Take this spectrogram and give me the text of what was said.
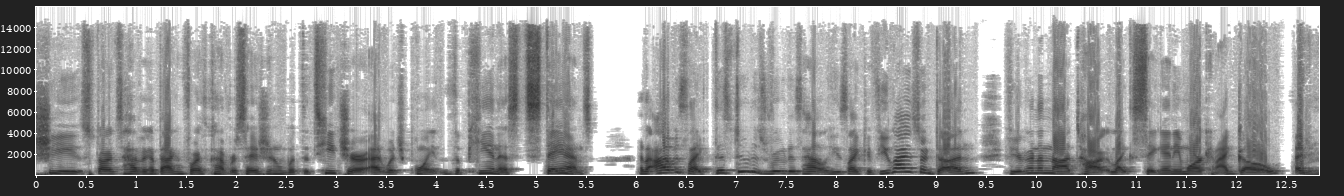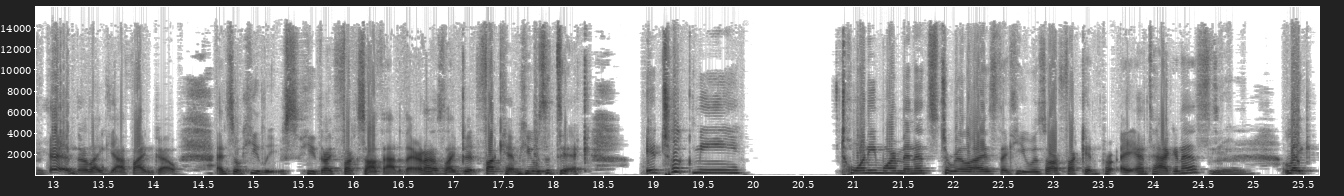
She starts having a back and forth conversation with the teacher, at which point the pianist stands. And I was like, this dude is rude as hell. He's like, if you guys are done, if you're gonna not talk, like sing anymore, can I go? Right. and they're like, yeah, fine, go. And so he leaves. He like fucks off out of there. And I was like, good, fuck him. He was a dick. It took me 20 more minutes to realize that he was our fucking pro- antagonist Right. like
